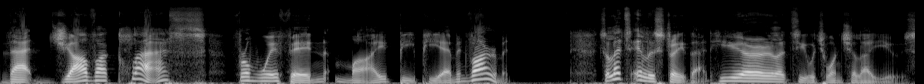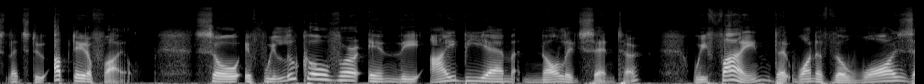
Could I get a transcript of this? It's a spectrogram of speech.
that Java class from within my BPM environment. So let's illustrate that. Here, let's see, which one shall I use? Let's do update a file. So if we look over in the IBM Knowledge Center, we find that one of the was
